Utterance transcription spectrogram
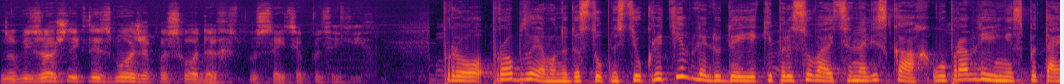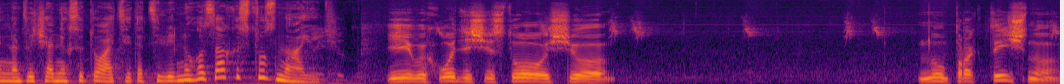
Ну, візочник не зможе по сходах спуститися по таких. Про проблему недоступності укриттів для людей, які пересуваються на візках в управлінні з питань надзвичайних ситуацій та цивільного захисту, знають. І виходячи з того, що ну, практично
